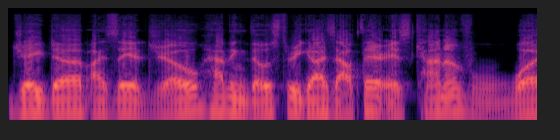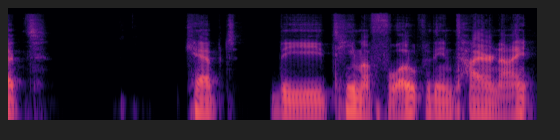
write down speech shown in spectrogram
J Dub, Isaiah Joe, having those three guys out there is kind of what kept the team afloat for the entire night.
